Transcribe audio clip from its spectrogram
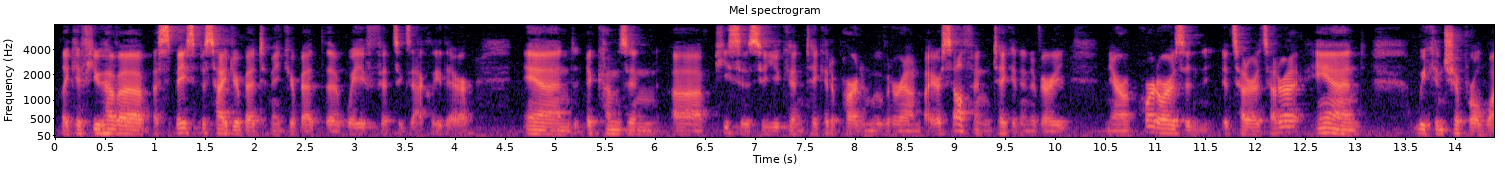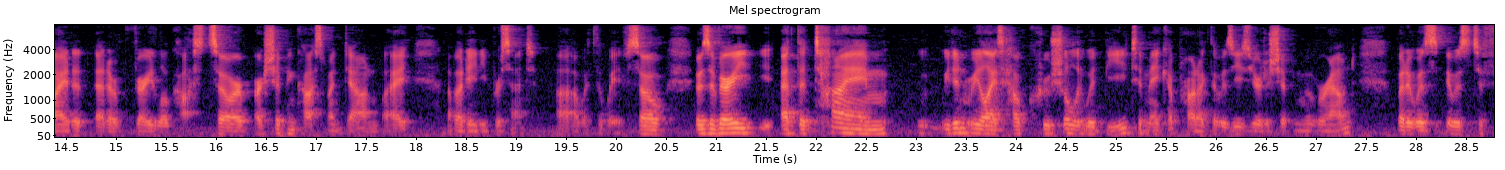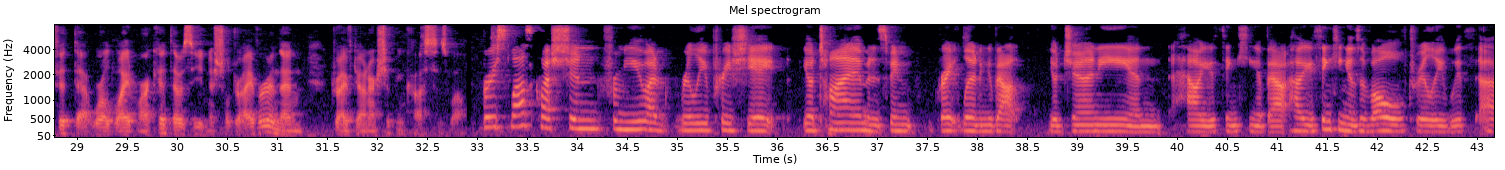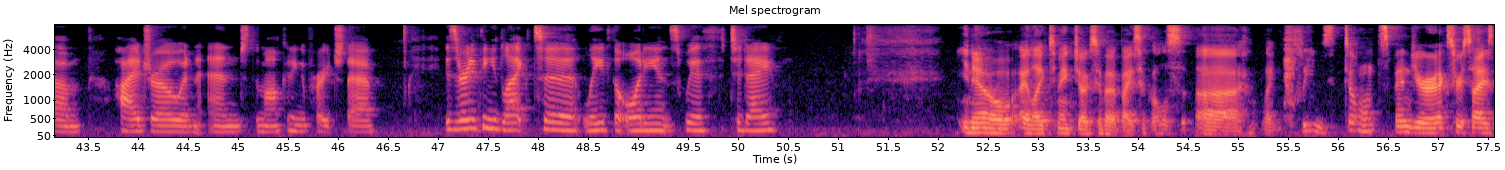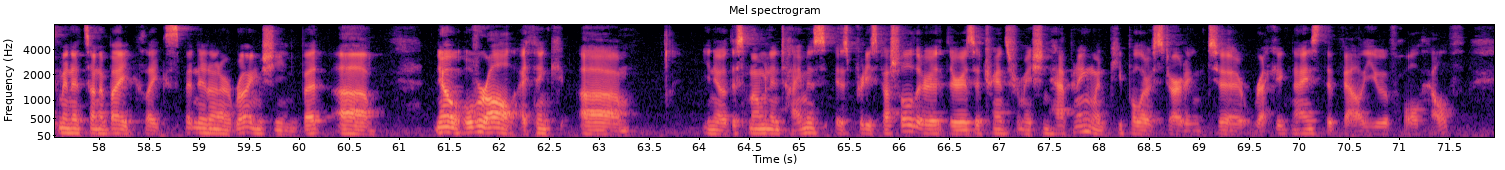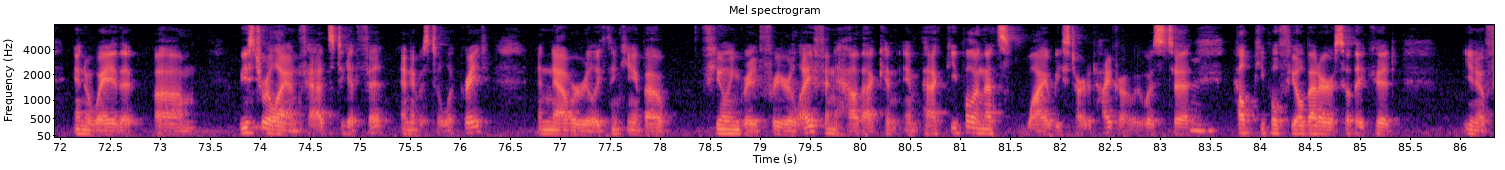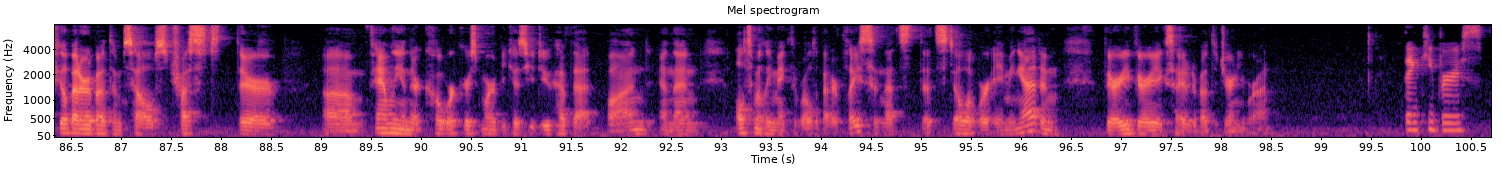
Like if you have a, a space beside your bed to make your bed, the wave fits exactly there and it comes in uh, pieces so you can take it apart and move it around by yourself and take it into very narrow corridors and et cetera et cetera. And we can ship worldwide at, at a very low cost. So our, our, shipping cost went down by about 80% uh, with the wave. So it was a very at the time we didn't realize how crucial it would be to make a product that was easier to ship and move around but it was it was to fit that worldwide market. That was the initial driver and then drive down our shipping costs as well. Bruce last question from you. I'd really appreciate your time and it's been great learning about your journey and how you're thinking about how your thinking has evolved really with um, Hydrow and and the marketing approach there. Is there anything you'd like to leave the audience with today you know, I like to make jokes about bicycles. Uh, like, please don't spend your exercise minutes on a bike. Like, spend it on a rowing machine. But uh, no, overall, I think um, you know this moment in time is is pretty special. There there is a transformation happening when people are starting to recognize the value of whole health in a way that um, we used to rely on fads to get fit, and it was to look great. And now we're really thinking about feeling great for your life and how that can impact people and that's why we started Hydrow. It was to mm-hmm. help people feel better so they could you know feel better about themselves trust their um, family and their coworkers more because you do have that bond and then ultimately make the world a better place and that's that's still what we're aiming at and very very excited about the journey we're on. Thank you bruce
